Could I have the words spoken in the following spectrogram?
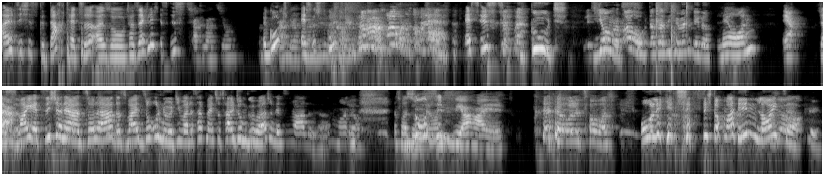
als ich es gedacht hätte. Also, tatsächlich, es ist Gratulation. gut. Es ist gut. Es ist gut. Jungs. Oh, dass ich hier mitrede. Leon. Ja. Das war jetzt nicht dein Ernst, oder? Das war jetzt so unnötig, weil das hat man jetzt total dumm gehört und jetzt war ja, Mann, Ja. das war dumm. So Leon. sind wir halt. Ole zaubert. Ole, jetzt setz dich doch mal hin, Leute. Ja, okay.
